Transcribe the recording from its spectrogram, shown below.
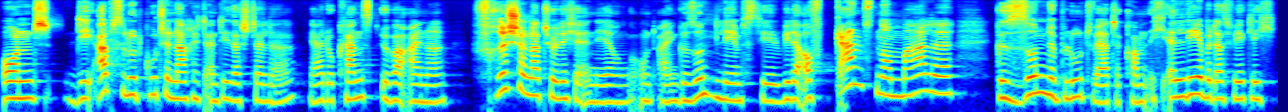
Und die absolut gute Nachricht an dieser Stelle, ja, du kannst über eine frische, natürliche Ernährung und einen gesunden Lebensstil wieder auf ganz normale, gesunde Blutwerte kommen. Ich erlebe das wirklich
